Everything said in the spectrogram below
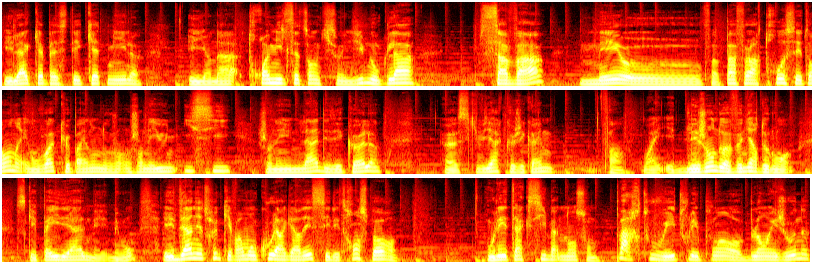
Et là capacité 4000 et il y en a 3700 qui sont éligibles. Donc là ça va, mais va pas falloir trop s'étendre. Et on voit que par exemple j'en ai une ici, j'en ai une là des écoles. Ce qui veut dire que j'ai quand même. Enfin, ouais, les gens doivent venir de loin, ce qui est pas idéal, mais, mais bon. Et dernier truc qui est vraiment cool à regarder, c'est les transports où les taxis maintenant sont partout, vous voyez tous les points euh, blancs et jaunes,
